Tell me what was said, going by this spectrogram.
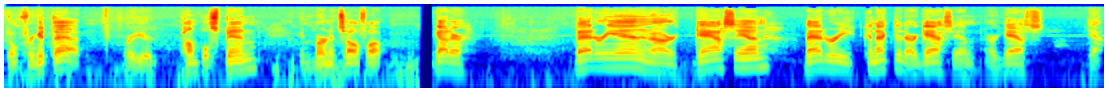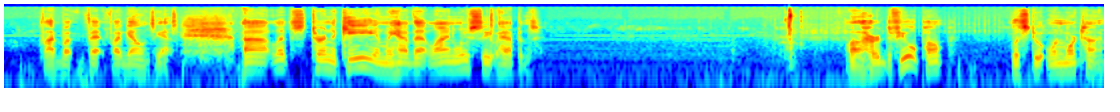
Don't forget that or your pump will spin and burn itself up. Got our battery in and our gas in, battery connected, our gas in, our gas, yeah, five, five gallons of gas. Uh, let's turn the key and we have that line loose, see what happens. Well, I heard the fuel pump. Let's do it one more time.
